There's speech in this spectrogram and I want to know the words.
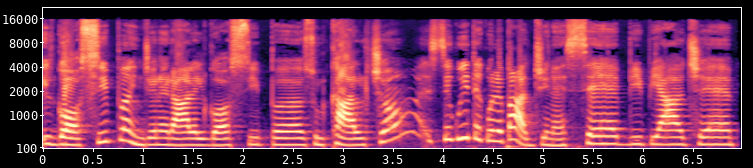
il gossip, in generale il gossip sul calcio, seguite quelle pagine. Se vi piace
